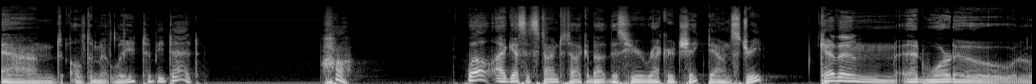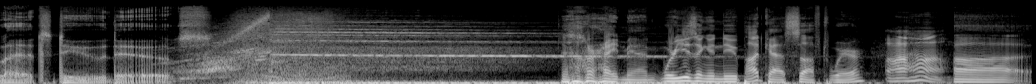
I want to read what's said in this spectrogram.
And ultimately to be dead. Huh. Well, I guess it's time to talk about this here record, Shakedown Street. Kevin, Eduardo, let's do this. All right, man. We're using a new podcast software, Uh-huh. uh,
